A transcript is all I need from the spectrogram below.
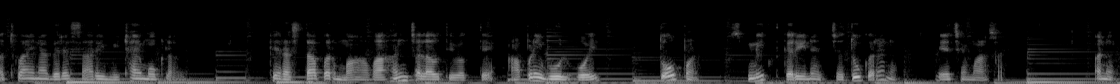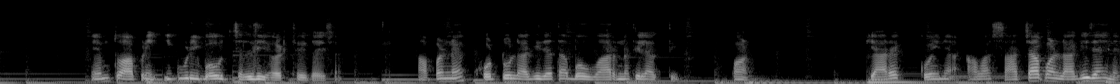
અથવા એના ઘરે સારી મીઠાઈ મોકલાવે. કે રસ્તા પર વાહન ચલાવતી વખતે આપણી ભૂલ હોય તો પણ સ્મિત કરીને જતું કરે ને, એ છે માણસાઈ. અને એમ તો આપણી ઈગુડી બહુ જલ્દી હર્ટ થઈ જાય છે. આપણને ખોટું લાગી જતા બહુ વાર નથી લાગતી. પણ ક્યારેક કોઈને આવા સાચા પણ લાગી જાય ને,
